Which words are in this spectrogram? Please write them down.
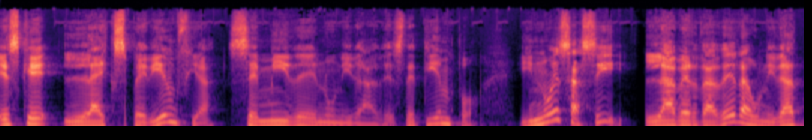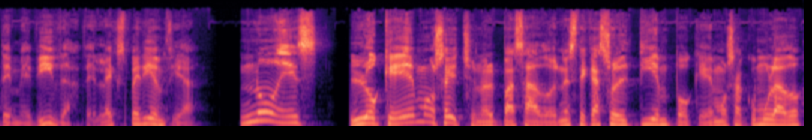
es que la experiencia se mide en unidades de tiempo. Y no es así. La verdadera unidad de medida de la experiencia no es lo que hemos hecho en el pasado, en este caso el tiempo que hemos acumulado,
